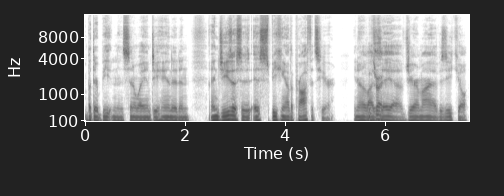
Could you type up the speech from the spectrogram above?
but they're beaten and sent away empty handed. And and Jesus is, is speaking of the prophets here, you know, of That's right. Isaiah, of Jeremiah, of Ezekiel,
